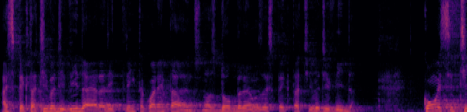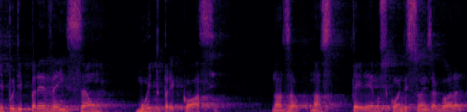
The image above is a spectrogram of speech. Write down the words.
a expectativa de vida era de 30 a 40 anos. Nós dobramos a expectativa de vida. Com esse tipo de prevenção muito precoce, nós, nós teremos condições agora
